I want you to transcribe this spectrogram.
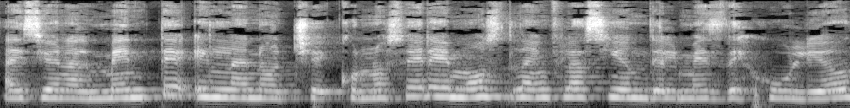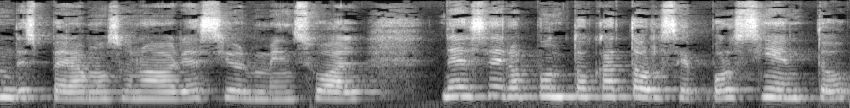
Adicionalmente, en la noche conoceremos la inflación del mes de julio, donde esperamos una variación mensual de 0.14%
